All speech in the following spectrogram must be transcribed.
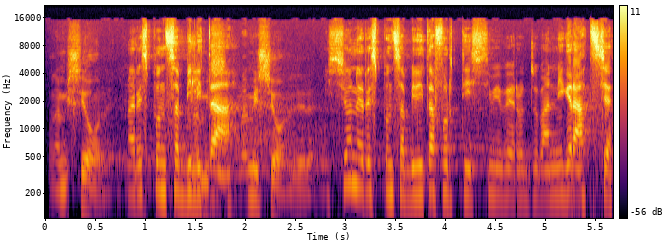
una missione. Una responsabilità. Una, miss- una missione direi. Missione e responsabilità fortissimi, vero Giovanni? Grazie.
